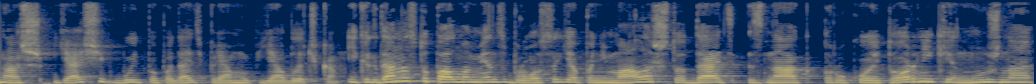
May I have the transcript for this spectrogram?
наш ящик будет попадать прямо в яблочко. И когда наступал момент сброса, я понимала, что дать знак рукой Торники нужно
